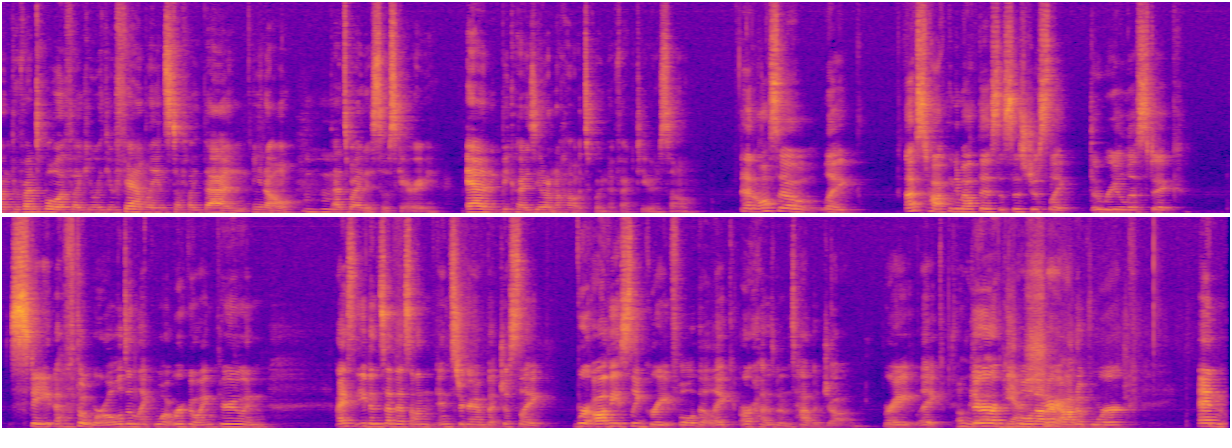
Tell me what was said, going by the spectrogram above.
unpreventable if like you're with your family and stuff like that and you know Mm-hmm. that's why it is so scary and because you don't know how it's going to affect you so And also, like, us talking about this, this is just like the realistic state of the world and like what we're going through. And I even said this on Instagram, but just like, we're obviously grateful that like our husbands have a job, right? Like, Oh, there are people Yeah, that are out of work. And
